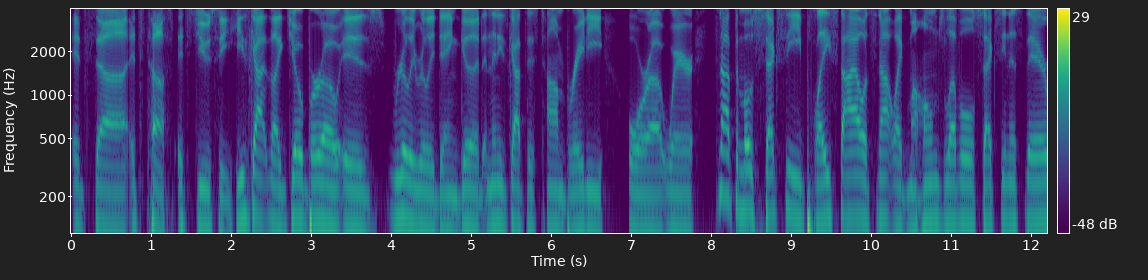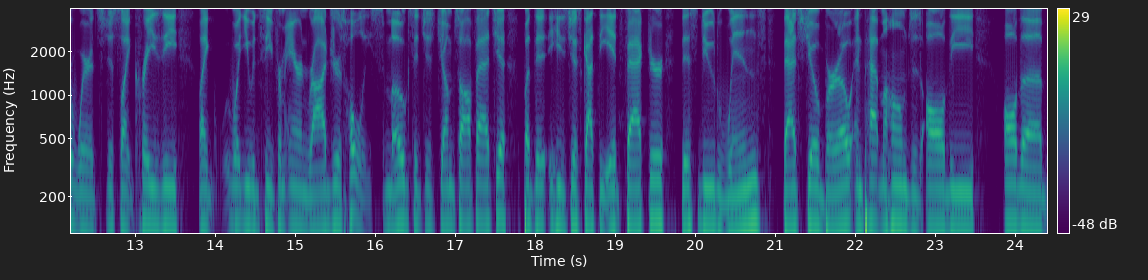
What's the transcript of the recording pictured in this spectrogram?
it's uh, it's tough. It's juicy. He's got like Joe Burrow is really, really dang good, and then he's got this Tom Brady aura where it's not the most sexy play style. It's not like Mahomes level sexiness there, where it's just like crazy, like what you would see from Aaron Rodgers. Holy smokes, it just jumps off at you. But the, he's just got the it factor. This dude wins. That's Joe Burrow, and Pat Mahomes is all the all the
